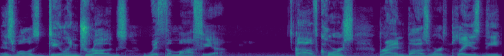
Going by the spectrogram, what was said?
as well as dealing drugs with the mafia. Uh, of course, Brian Bosworth plays the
